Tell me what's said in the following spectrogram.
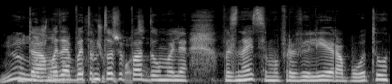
Мне да, мы вода, об этом тоже купаться. подумали. Вы знаете, мы провели работу,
